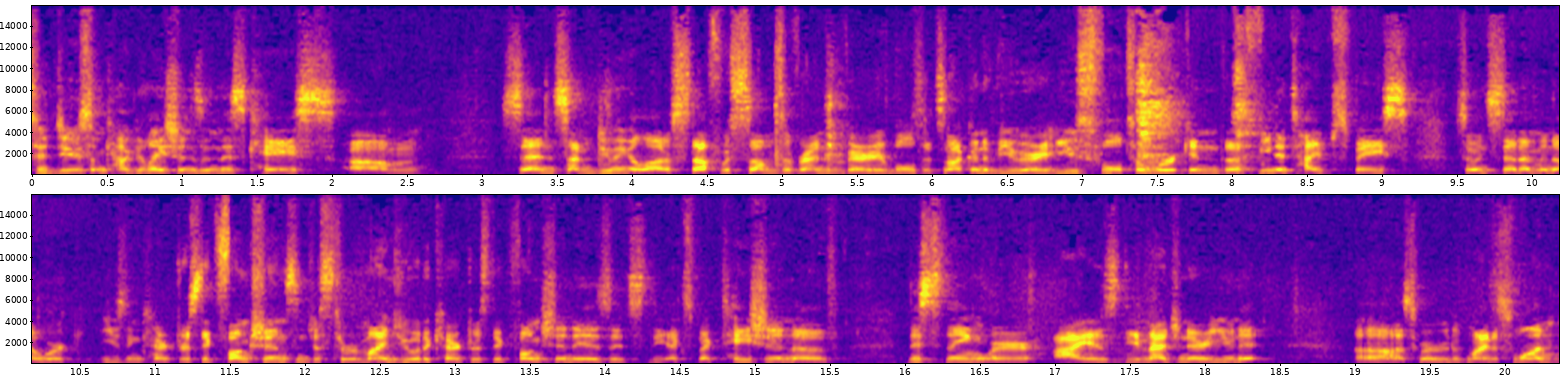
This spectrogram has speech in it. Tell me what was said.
To do some calculations in this case, um, since I'm doing a lot of stuff with sums of random variables, it's not going to be very useful to work in the phenotype space. So instead, I'm going to work using characteristic functions. And just to remind you what a characteristic function is, it's the expectation of this thing where i is the imaginary unit, uh, square root of minus 1.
